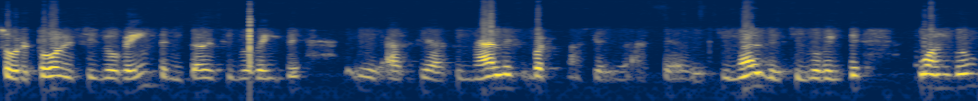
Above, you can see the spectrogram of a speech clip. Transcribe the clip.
sobre todo en el siglo XX, mitad del siglo XX, eh, hacia finales, bueno, hacia, hacia el final del siglo XX, cuando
